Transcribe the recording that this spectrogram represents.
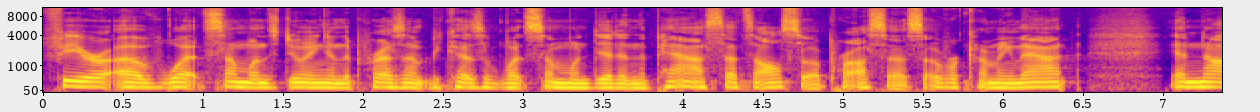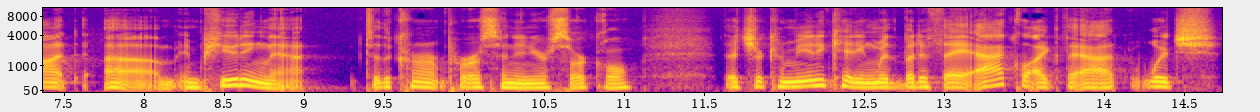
fear of what someone's doing in the present because of what someone did in the past. That's also a process, overcoming that and not um, imputing that to the current person in your circle that you're communicating with. But if they act like that, which,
